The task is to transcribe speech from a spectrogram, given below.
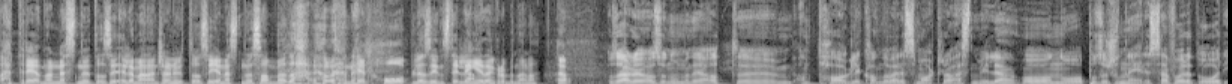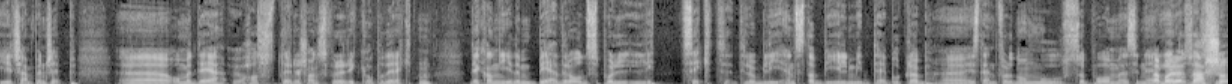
er treneren nesten ute og eller manageren ute og sier nesten det samme. Det er jo en helt håpløs innstilling i den klubben der nå. Og så er det altså noe med det at uh, antagelig kan det være smartere av Aston Villa å nå posisjonere seg for et år i championship, uh, og med det ha større sjanse for å rykke opp på direkten. Det kan gi dem bedre odds på litt sikt til å bli en stabil mid-table-klubb, uh, istedenfor å nå mose på med Det signeringer. er, bare, det er så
